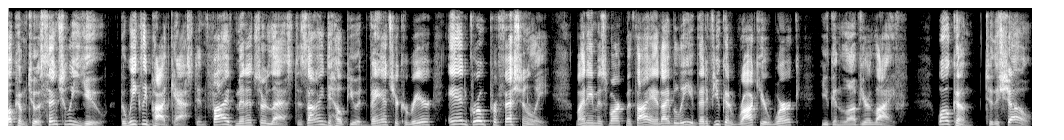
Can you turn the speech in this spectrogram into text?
Welcome to Essentially You, the weekly podcast in five minutes or less designed to help you advance your career and grow professionally. My name is Mark Mathai, and I believe that if you can rock your work, you can love your life. Welcome to the show.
